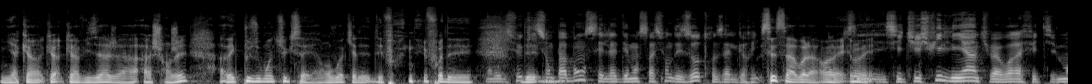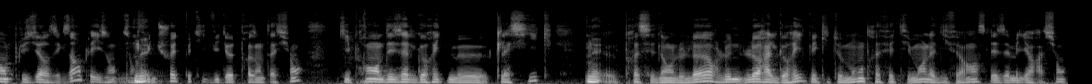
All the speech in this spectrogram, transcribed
Il n'y a qu'un qu qu visage à, à, changer, avec plus ou moins de succès. On voit qu'il y a des, des, fois, des, fois des non, mais ceux qui sont pas bons, c'est la démonstration des autres algorithmes. C'est ça, voilà. Ouais, si, ouais. si, tu suis le lien, tu vas voir effectivement plusieurs exemples. Et ils ont, ils ont fait une chouette petite vidéo de présentation qui prend des algorithmes classiques euh, précédant le leur, le, leur algorithme et qui te montre effectivement la différence, les améliorations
